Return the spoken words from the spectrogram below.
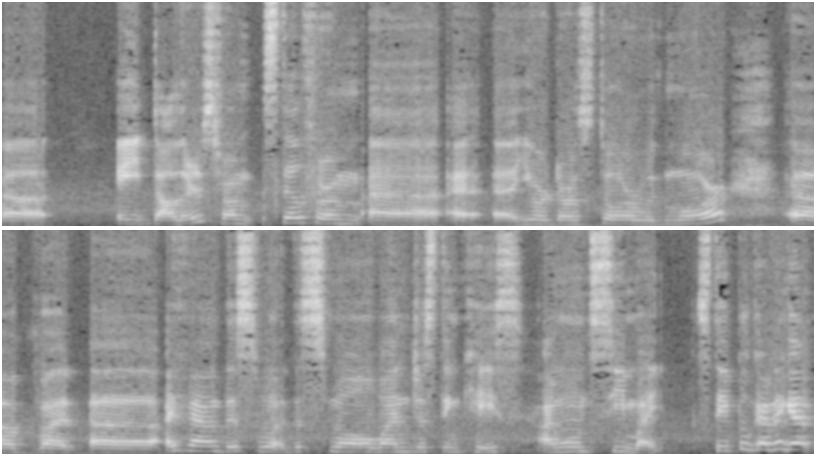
uh, eight dollars from still from uh, a, a your dollar store with more. Uh, but uh, I found this the small one just in case I won't see my staple gun again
